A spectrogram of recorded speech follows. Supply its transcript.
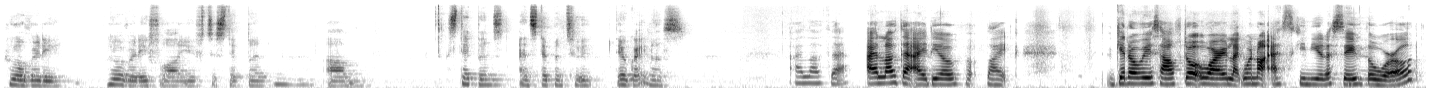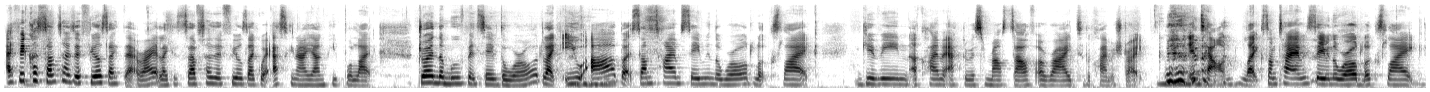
who are ready, who are ready for our youth to step in, um, step in and step into their greatness. I love that. I love that idea of like, get over yourself. Don't worry. Like we're not asking you to save the world. I think because sometimes it feels like that, right? Like sometimes it feels like we're asking our young people like, join the movement, save the world. Like you are, but sometimes saving the world looks like giving a climate activist from out south a ride to the climate strike in town. Like sometimes saving the world looks like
